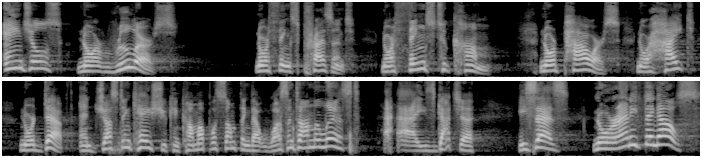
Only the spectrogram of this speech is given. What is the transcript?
angels nor rulers, nor things present, nor things to come, nor powers, nor height, nor depth. And just in case you can come up with something that wasn't on the list, he's got you. He says, nor anything else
